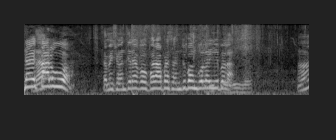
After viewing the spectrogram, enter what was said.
ના તારું. તમે શાંતિ રાખો ઉપર આપણે સંજુભાઈ બોલાવીએ પેલા. હા.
